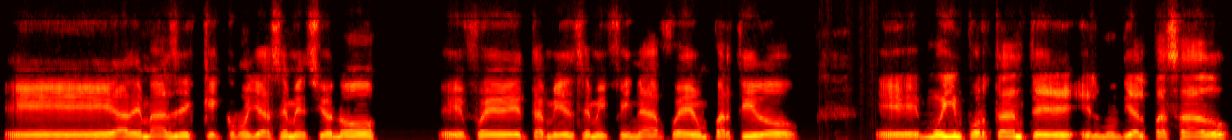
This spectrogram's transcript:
Eh, además de que, como ya se mencionó, eh, fue también semifinal, fue un partido eh, muy importante el Mundial pasado,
